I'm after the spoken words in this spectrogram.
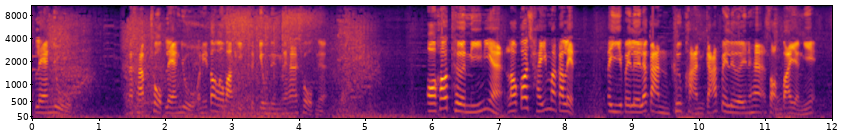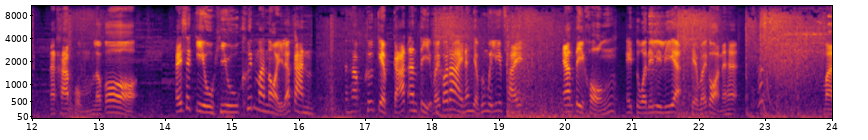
บแรงอยู่นะครับโฉบแรงอยู่ อันนี้ต้องระวังอีกสกิลหนึ่งนะฮะโฉบเนี่ยพอเข้าเทิร์นนี้เนี่ย เราก็ใช้มาการเล็ตตีไปเลยแล้วกัน คือผ่านการ์ดไปเลยนะฮะสองใบอย่างนี้นะครับผมแล้วก็ใช้สกิลฮิลขึ้นมาหน่อยแล้วกันนะครับ คือเก็บการ์ดอันติไว้ก็ได้นะ อย่าเพิ่งไปรีบใช้ แอนติของไอตัวเดลิเลียเก็บไว้ก่อนนะฮะ มา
